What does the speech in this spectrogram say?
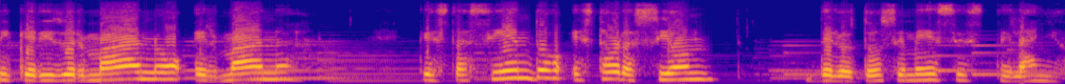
Mi querido hermano, hermana, que está haciendo esta oración de los 12 meses del año,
